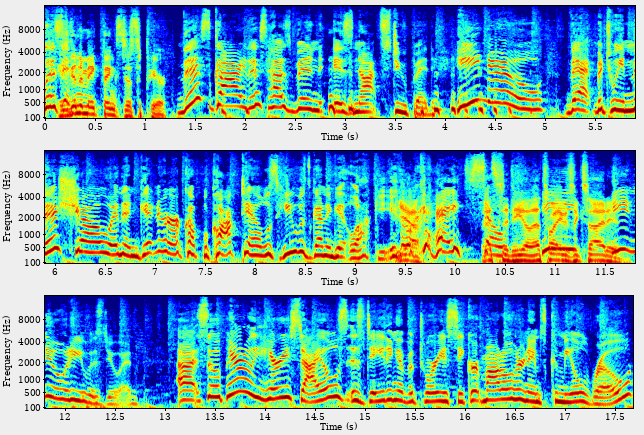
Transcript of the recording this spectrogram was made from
Listen, He's going to make things disappear. this guy, this husband is not stupid. He knew that between this show and then getting her a couple cocktails, he was going to get lucky. Yeah. Okay, so That's the deal. That's why he was excited. He knew what he was doing. Uh, so apparently, Harry Styles is dating a Victoria's Secret model. Her name's Camille Rowe.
